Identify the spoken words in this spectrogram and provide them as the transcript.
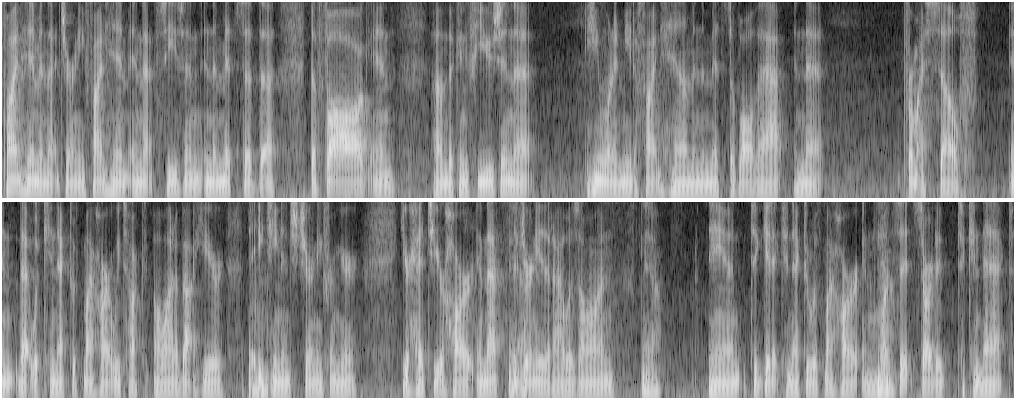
find him in that journey find him in that season in the midst of the the fog and um, the confusion that he wanted me to find him in the midst of all that and that for myself and that would connect with my heart we talk a lot about here the Mhm. 18 inch journey from your your head to your heart and that's the Yeah. journey that i was on Yeah. and to get it connected with my heart and Yeah. once it started to connect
